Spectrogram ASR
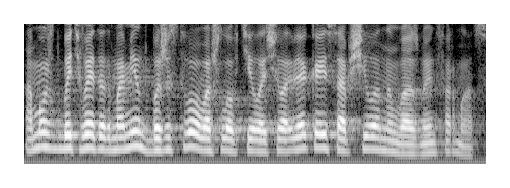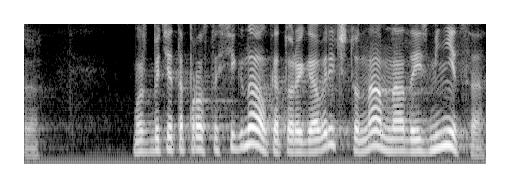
А может быть, в этот момент божество вошло в тело человека и сообщило нам важную информацию – может быть, это просто сигнал, который говорит, что нам надо измениться.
